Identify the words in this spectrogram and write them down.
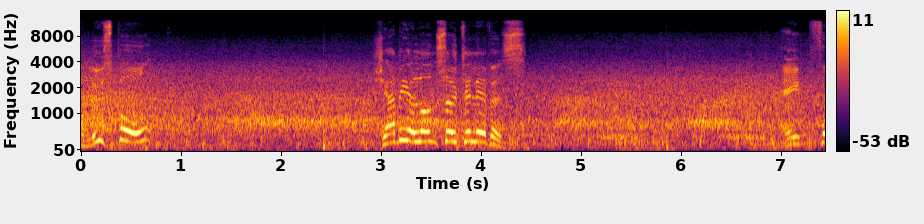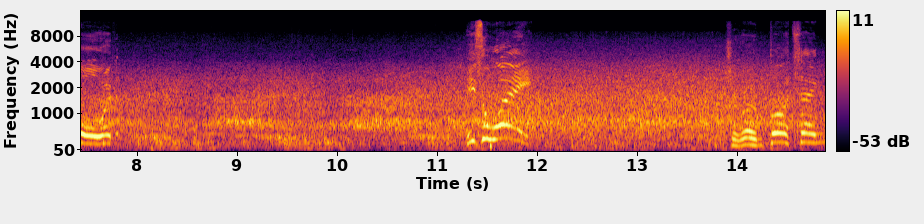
It's a loose ball. Xabi Alonso delivers. Aim forward. He's away. Jerome Boateng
